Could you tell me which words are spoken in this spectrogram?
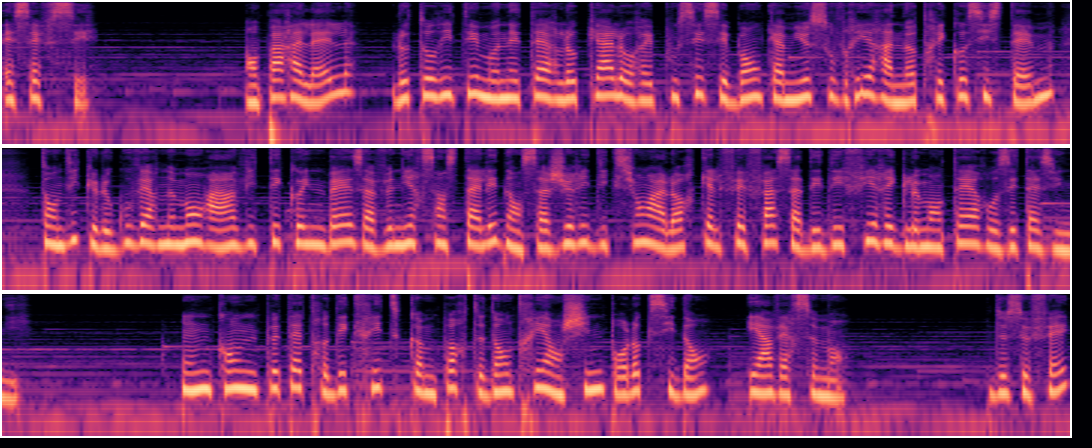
SFC. En parallèle, l'autorité monétaire locale aurait poussé ses banques à mieux s'ouvrir à notre écosystème, tandis que le gouvernement a invité Coinbase à venir s'installer dans sa juridiction alors qu'elle fait face à des défis réglementaires aux États-Unis. Hong Kong peut être décrite comme porte d'entrée en Chine pour l'Occident, et inversement. De ce fait,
